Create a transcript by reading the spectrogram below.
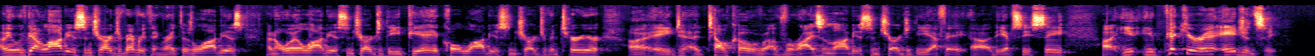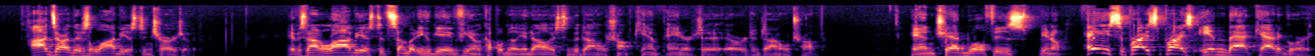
I mean, we've got lobbyists in charge of everything, right? There's a lobbyist, an oil lobbyist in charge of the EPA, a coal lobbyist in charge of Interior, uh, telco, a Verizon lobbyist in charge of the, FA, uh, the FCC. Uh, you, you pick your agency. Odds are there's a lobbyist in charge of it. If it's not a lobbyist, it's somebody who gave you know a couple million dollars to the Donald Trump campaign or to or to Donald Trump. And Chad Wolf is, you know, hey, surprise, surprise, in that category.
